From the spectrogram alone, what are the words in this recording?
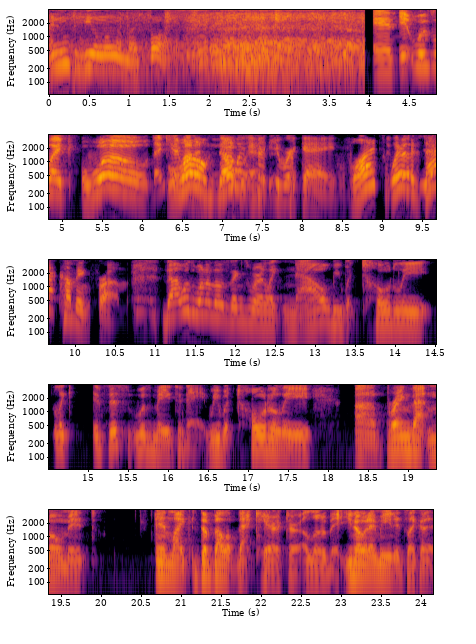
I need to be alone with my thoughts. and it was like, whoa, that came whoa, out of no nowhere. one said you were gay. What? Where is that coming from? That was one of those things where like now we would totally like if this was made today, we would totally uh bring that moment and like develop that character a little bit. You know what I mean? It's like a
